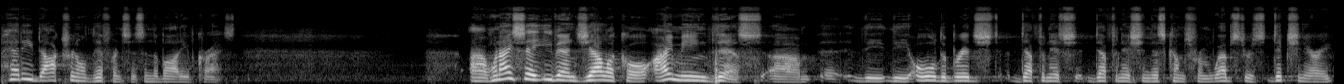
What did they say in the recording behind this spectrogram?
petty doctrinal differences in the body of Christ. Uh, when I say evangelical, I mean this. Um, the, the old abridged definition, definition, this comes from Webster's dictionary,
